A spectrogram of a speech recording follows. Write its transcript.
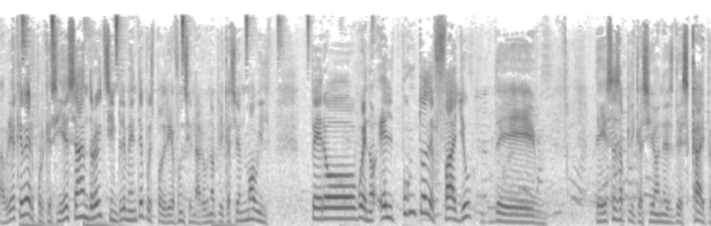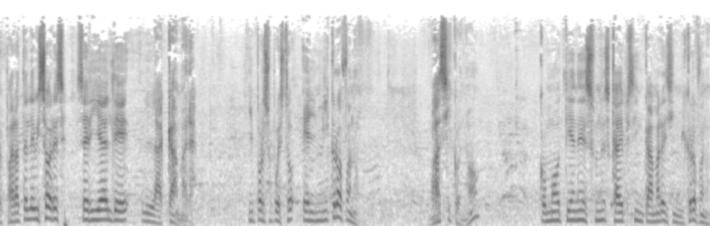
Habría que ver, porque si es Android, simplemente pues podría funcionar una aplicación móvil. Pero bueno, el punto de fallo de, de esas aplicaciones de Skype para televisores sería el de la cámara. Y por supuesto el micrófono. Básico, ¿no? ¿Cómo tienes un Skype sin cámara y sin micrófono?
